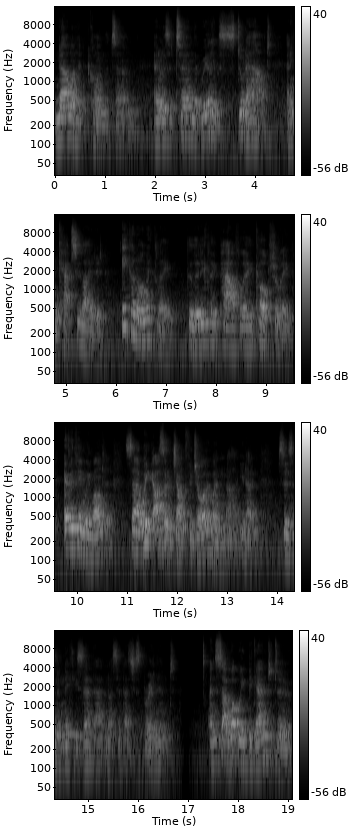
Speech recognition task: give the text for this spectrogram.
No one had coined the term, and it was a term that really was stood out and encapsulated economically, politically, powerfully, culturally, everything we wanted. So we, I sort of jumped for joy when, uh, you know, Susan and Nikki said that, and I said, that's just brilliant. And so what we began to do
